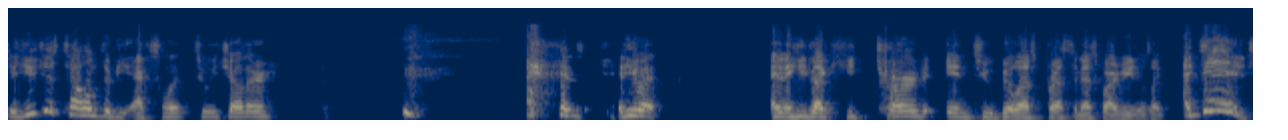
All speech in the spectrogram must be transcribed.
"Did you just tell them to be excellent to each other?" and, and he went, and he like he turned into Bill S. Preston Esquire immediately. Was like, I did,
